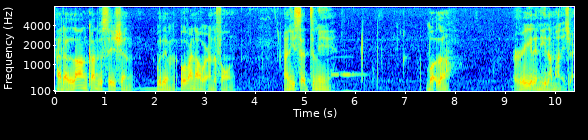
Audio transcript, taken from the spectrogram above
I had a long conversation with him, over an hour on the phone. And he said to me, Butler, really need a manager.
